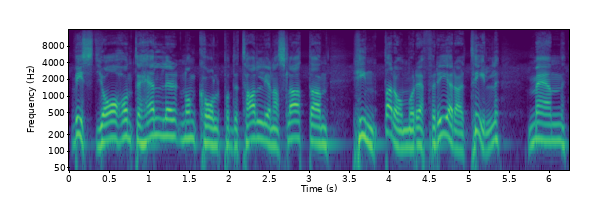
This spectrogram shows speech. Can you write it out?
visst, jag har inte heller någon koll på detaljerna Zlatan hintar om och refererar till, men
